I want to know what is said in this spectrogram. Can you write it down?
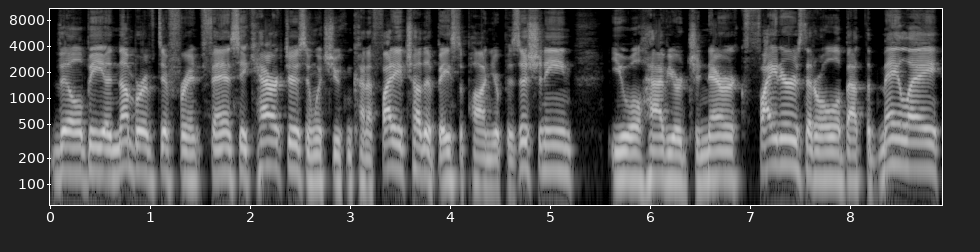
There'll be a number of different fantasy characters in which you can kind of fight each other based upon your positioning. You will have your generic fighters that are all about the melee,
